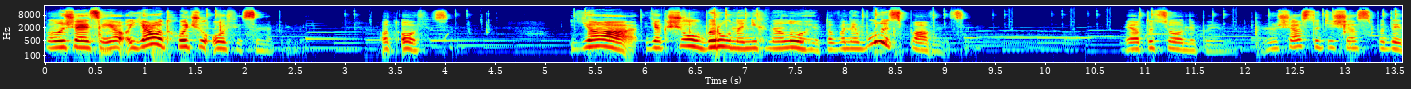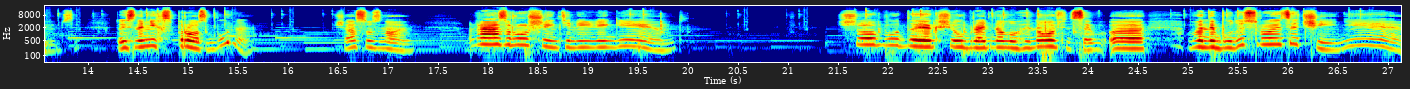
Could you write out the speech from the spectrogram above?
Получається, я, я от хочу офіси, наприклад. От офіси. Я, якщо уберу на них налоги, то вони будуть спавнитися? Я от цього не пойму. Ну, зараз тоді зараз подивимося. Тобто на них спрос буде? Зараз узнаємо. Розрушитель легенд. Що буде, якщо убрати налоги на офіси? Е, вони будуть строїтися чи ні?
